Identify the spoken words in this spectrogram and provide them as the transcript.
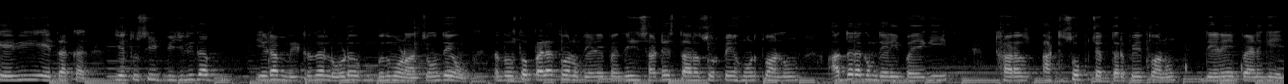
kVA ਤੱਕ ਜੇ ਤੁਸੀਂ ਬਿਜਲੀ ਦਾ ਜਿਹੜਾ ਮੀਟਰ ਦਾ ਲੋਡ ਵਧਵਾਉਣਾ ਚਾਹੁੰਦੇ ਹੋ, ਤਾਂ ਦੋਸਤੋ ਪਹਿਲਾਂ ਤੁਹਾਨੂੰ ਦੇਣੇ ਪੈਂਦੇ ਸੀ 1750 ਰੁਪਏ, ਹੁਣ ਤੁਹਾਨੂੰ ਅੱਧ ਰਕਮ ਦੇਣੀ ਪਏਗੀ। 18 875 ਰੁਪਏ ਤੁਹਾਨੂੰ ਦੇਣੇ ਪੈਣਗੇ।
